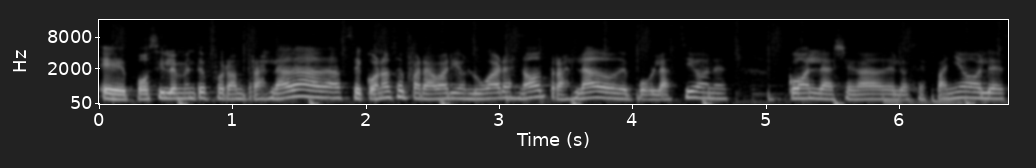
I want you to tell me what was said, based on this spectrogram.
Eh, posiblemente fueron trasladadas, se conoce para varios lugares, ¿no? Traslado de poblaciones con la llegada de los españoles,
